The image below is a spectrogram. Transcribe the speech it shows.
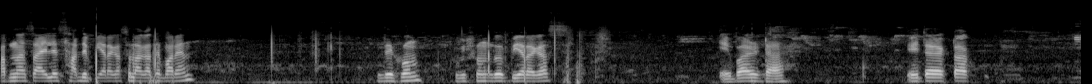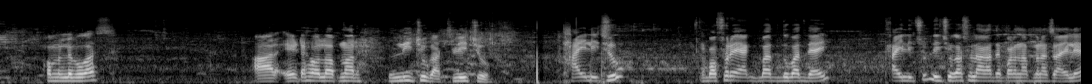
আপনারা চাইলে ছাদে পেয়ারা গাছও লাগাতে পারেন। দেখুন, খুবই সুন্দর পেয়ারা গাছ। এবার এটা এটা একটা কমলালেবু গাছ। আর এটা হলো আপনার লিচু গাছ, লিচু, থাই লিচু। বছরে একবার, দুবার দেয়। থাই লিচু লিচু গাছও লাগাতে পারেন আপনারা চাইলে।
